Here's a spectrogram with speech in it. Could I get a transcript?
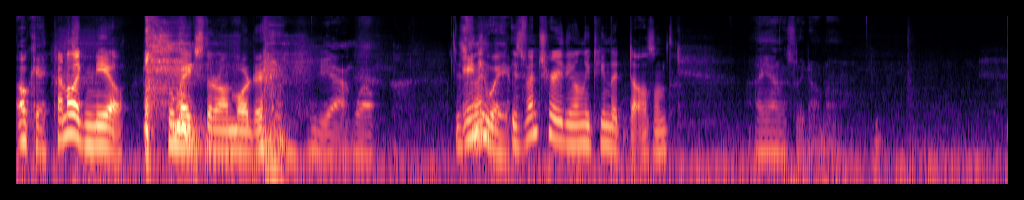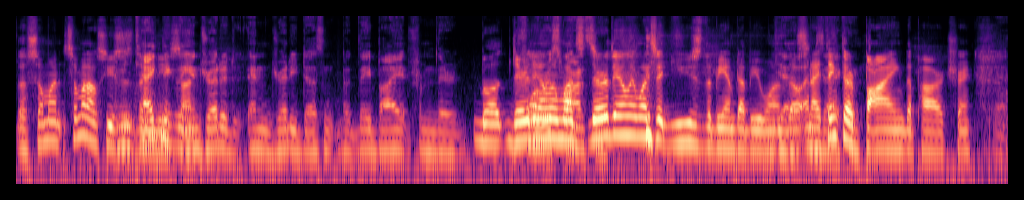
Okay. kind of like NIO, who makes their own motor. Yeah. Well, Is Ven- Anyway. is Venturi the only team that doesn't? I honestly don't know. Though someone someone else I uses mean, the technically, Nissan. Andretti, Andretti doesn't, but they buy it from their. Well, they're the only ones. They're the only ones that use the BMW one Yes, though, and I think they're buying the powertrain. Yeah.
